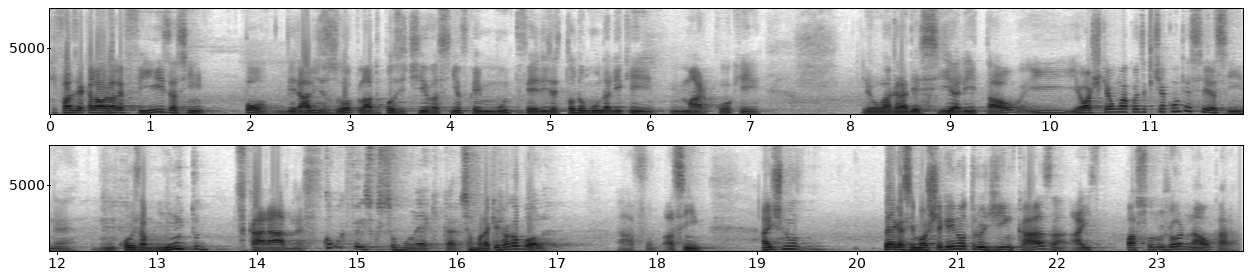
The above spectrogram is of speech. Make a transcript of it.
que fazer aquela hora, eu fiz, assim, pô, viralizou pro lado positivo, assim, eu fiquei muito feliz, todo mundo ali que me marcou, que eu agradeci ali e tal, e eu acho que é uma coisa que tinha que acontecer, assim, né? Uma coisa muito descarada, né? Como que foi isso com o seu moleque, cara? Seu moleque joga bola. Ah, assim, a gente não. Pega assim, mas eu cheguei no outro dia em casa, aí passou no jornal, cara.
